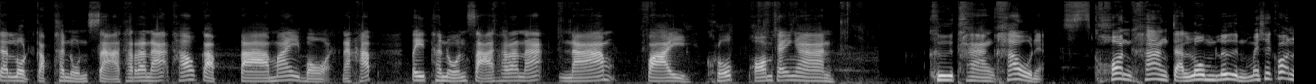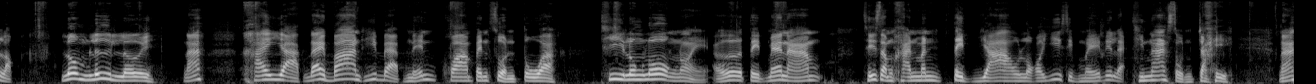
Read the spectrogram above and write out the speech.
จะหลดกับถนนสาธารณะเท่ากับตาไม่บอดนะครับ ติดถนนสาธารณะน้ำไฟครบพร้อมใช้งาน คือทางเข้าเนี่ยค่อนข้างจะล่มลื่น ไม่ใช่ค่อนหรอกล่มลื่นเลย นะ ใครอยากได้บ้านที่แบบเน้นความเป็นส่วนตัวที่โล่งๆหน่อย เออ ติดแม่น้ำที่สำคัญมันติดยาว 120 เมตรนี่แหละที่น่าสนใจนะ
